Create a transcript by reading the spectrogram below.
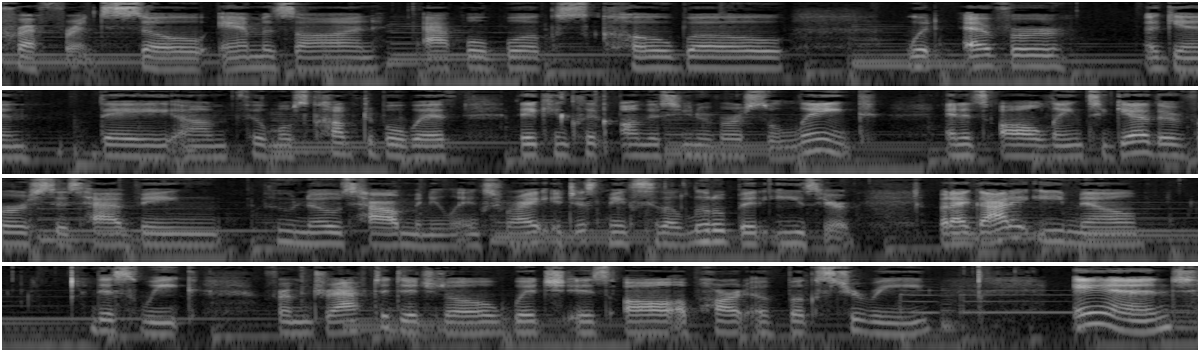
preference. So Amazon, Apple Books, Kobo, whatever, again, they um, feel most comfortable with, they can click on this universal link and it's all linked together versus having who knows how many links, right? It just makes it a little bit easier. But I got an email this week from Draft2Digital, which is all a part of Books2Read. And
